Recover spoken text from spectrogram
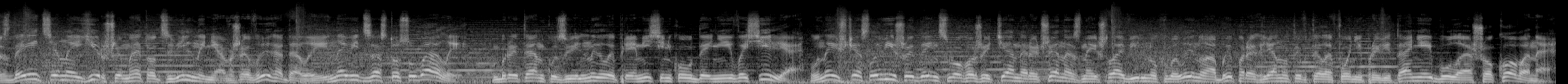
Здається, найгірший метод звільнення вже вигадали і навіть застосували. Британку звільнили прямісінько у день її весілля. У найщасливіший день свого життя наречена знайшла вільну хвилину, аби переглянути в телефоні привітання і була шокована.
